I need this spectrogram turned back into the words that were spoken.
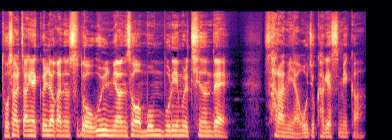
도살장에 끌려가는 수도 울면서 몸부림을 치는데 사람이야 오죽하겠습니까?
